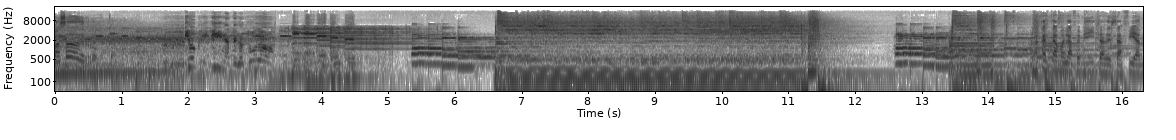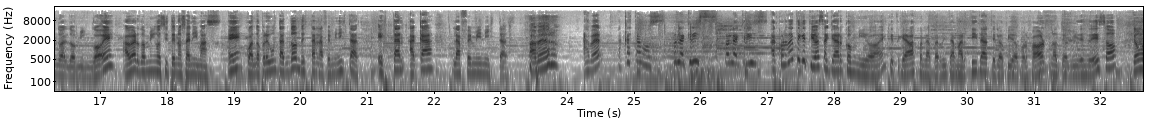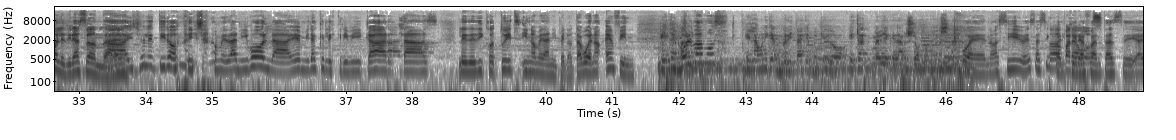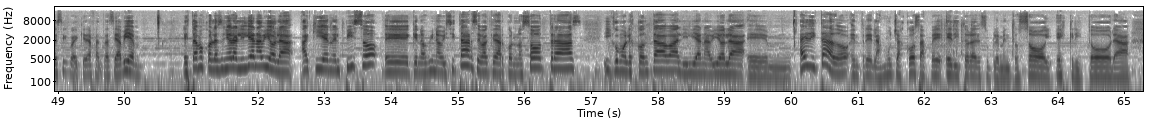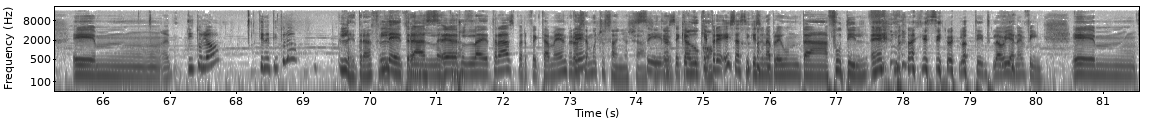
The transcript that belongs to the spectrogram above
Pasada de rosca. Yo, Cristina, pelotudo. Acá estamos las feministas desafiando al domingo, ¿eh? A ver, domingo, si te nos animas, ¿eh? Cuando preguntan dónde están las feministas, están acá las feministas. A ver. A ver, acá estamos. Hola, Cris. Hola, Cris. Acordate que te ibas a quedar conmigo, ¿eh? Que te quedabas con la perrita Martita, te lo pido por favor, no te olvides de eso. ¿Cómo le tirás onda, Ay, eh? yo le tiro onda y ella no me da ni bola, ¿eh? Mirá que le escribí cartas, le dedico tweets y no me da ni pelota. Bueno, en fin. Esta es Volvamos. Es la única hembrita que me quedó. Esta me voy a quedar yo con ella. Bueno, así ves, así Todo cualquiera fantasía, así cualquiera fantasía. Bien, estamos con la señora Liliana Viola aquí en el piso, eh, que nos vino a visitar, se va a quedar con nosotras. Y como les contaba, Liliana Viola eh, ha editado, entre las muchas cosas, editora del suplemento Soy, escritora. eh, ¿Título? ¿Tiene título? Letras. Letras, Letras. eh, letras, perfectamente. Pero hace muchos años ya. Sí, así que no sé caducó. qué pre- esa sí que es una pregunta fútil. ¿eh? ¿Para qué sirven los títulos? Bien, en fin. Eh,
